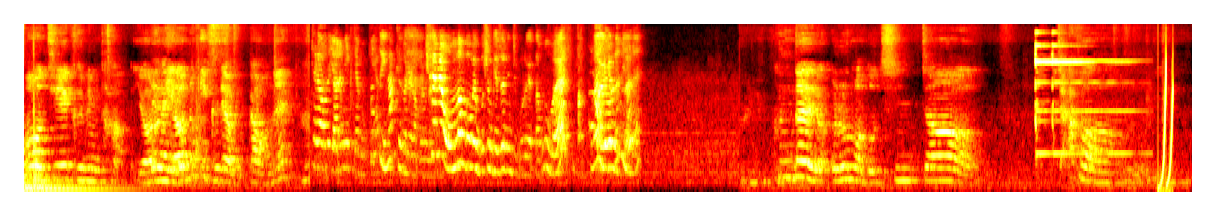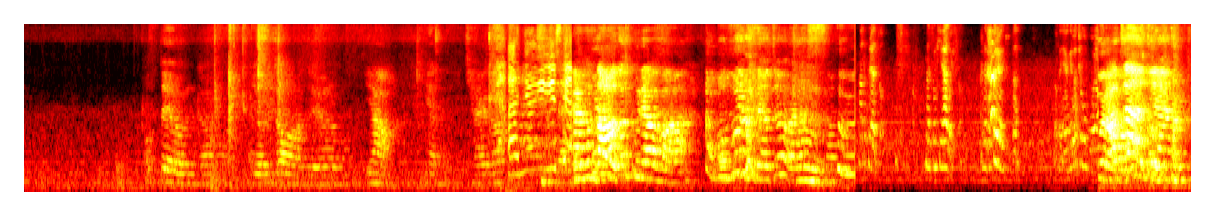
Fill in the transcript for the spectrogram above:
어 뒤에 그림 다 내가 여름이 여름이 그려볼까 오늘? 근데 여름아 너 진짜 작아. 어때요 연정? 연정하죠 여러분. 야, 야, 잘 가. 야 그럼 나도 그려봐. 몸을 그려줘? 알았어. 맞아 아니야.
